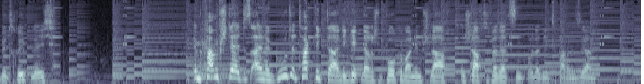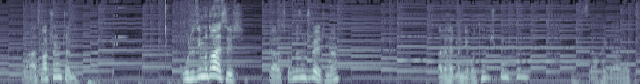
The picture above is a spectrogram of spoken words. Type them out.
betrüblich. Im Kampf stellt es eine gute Taktik dar, die gegnerischen Pokémon im Schlaf, in Schlaf zu versetzen oder sie zu paralysieren. Ja, das mag schon stimmen. Route 37. Ja, das kommt ein bisschen spät, ne? Da hätte man die runterspringen können? Das ist ja auch egal jetzt.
